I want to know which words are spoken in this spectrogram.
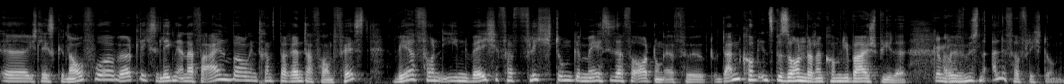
äh, ich lese genau vor, wörtlich, Sie legen in einer Vereinbarung in transparenter Form fest, wer von Ihnen welche Verpflichtung gemäß dieser Verordnung erfüllt. Und dann kommt insbesondere, dann kommen die Beispiele. Genau. Aber wir müssen alle Verpflichtungen.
